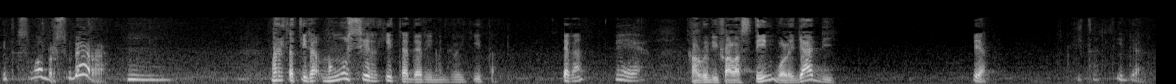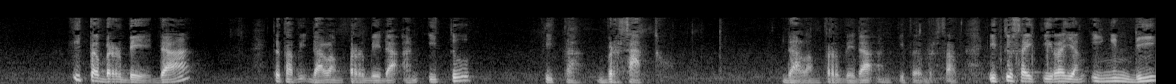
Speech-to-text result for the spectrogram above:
kita semua bersaudara. Hmm. Mereka tidak mengusir kita dari negeri kita. Ya kan? Iya. Kalau di Palestina boleh jadi. Ya. Kita tidak. Kita berbeda, tetapi dalam perbedaan itu kita bersatu dalam perbedaan kita bersatu. Itu saya kira yang ingin di,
